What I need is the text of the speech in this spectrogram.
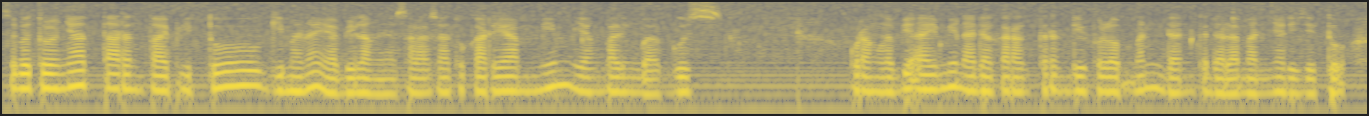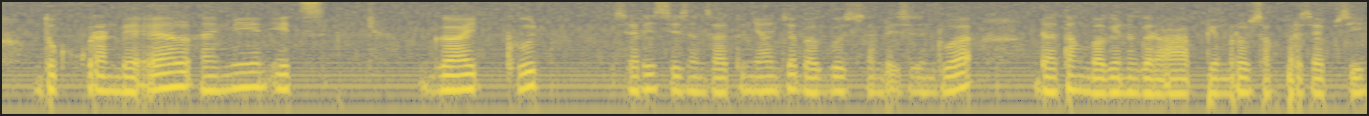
sebetulnya Tarn Type itu gimana ya bilang ya salah satu karya meme yang paling bagus. Kurang lebih I mean ada karakter development dan kedalamannya di situ. Untuk ukuran BL I mean it's guide good series season satunya aja bagus sampai season 2 datang bagai negara api merusak persepsi.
